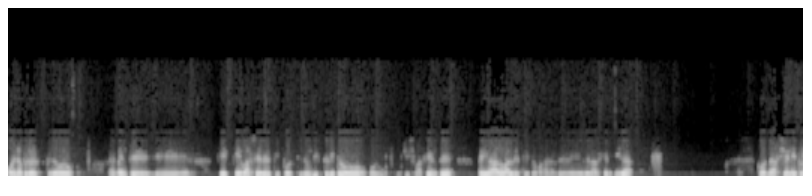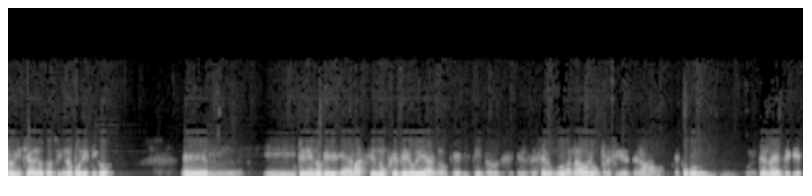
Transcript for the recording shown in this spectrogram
Bueno, pero, pero realmente, eh, ¿qué, va a hacer el tipo? Tiene un distrito con muchísima gente, pegado al distrito más grande de, la Argentina, con nación y provincia de otro signo político. Eh, y teniendo que, además siendo un jefe de gobierno, que es distinto de ser un gobernador o un presidente, ¿no? Es como un, intendente que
